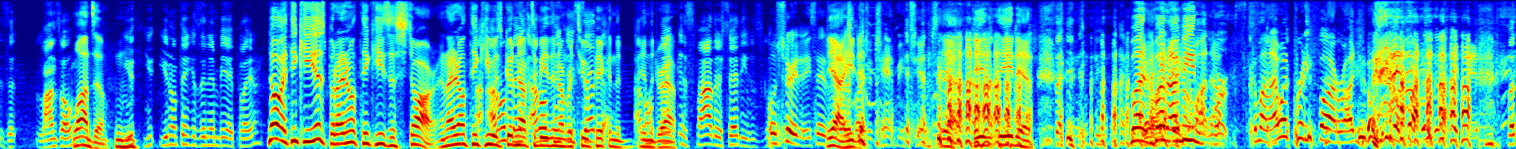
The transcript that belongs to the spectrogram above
is it Lonzo? Lonzo. mhm. You, you you don't think he's an NBA player? No, I think he is, but I don't think he's a star, and I don't think he I- I was good think- enough to be the number two pick that. in the I in don't the draft. Think his father said he was Well, going. sure he did. He said he was Yeah, winning he a bunch did. of championships. Yeah, he, he did. but But but I mean, Come on. Come on, I went pretty far, Rod. You don't need to go farther than I did. But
